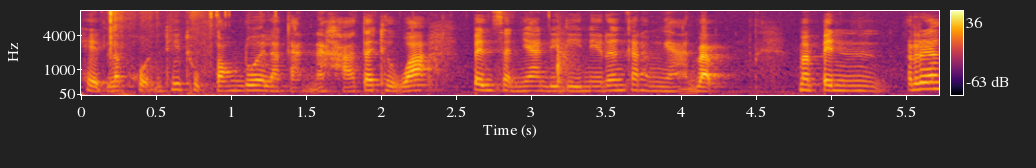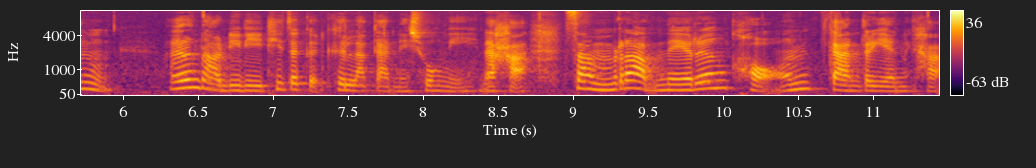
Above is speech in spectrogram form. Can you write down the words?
เหตุและผลที่ถูกต้องด้วยละกันนะคะ แต่ถือว่าเป็นสัญญาณดีๆ ในเรื่องการทำงานแบบ มันเป็นเรื่องเรื่องราวดีๆ ที่จะเกิดขึ้นละกันในช่วงนี้นะคะสำหรับในเรื่องของการเรียนค่ะ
